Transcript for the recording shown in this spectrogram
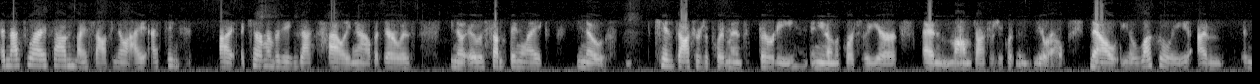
and that's where I found myself. You know, I I think I I can't remember the exact tally now, but there was, you know, it was something like you know kids' doctor's appointments 30 and you know in the course of a year and mom's doctor's appointments zero now you know luckily i'm in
